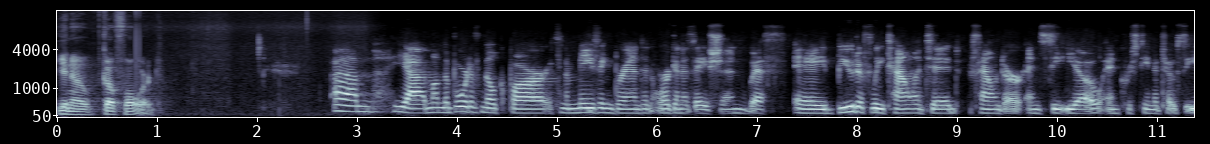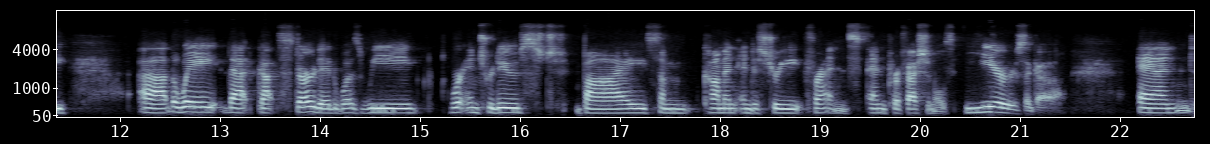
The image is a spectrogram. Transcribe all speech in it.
you know, go forward. Um, yeah, I'm on the board of Milk Bar. It's an amazing brand and organization with a beautifully talented founder and CEO, and Christina Tosi. Uh, the way that got started was we were introduced by some common industry friends and professionals years ago. And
